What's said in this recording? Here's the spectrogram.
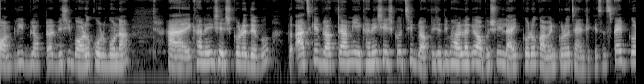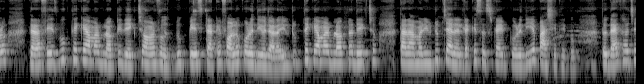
কমপ্লিট ব্লগটা আর বেশি বড় করব না। এখানেই শেষ করে দেব। তো আজকের ব্লগটা আমি এখানেই শেষ করছি। ব্লগটি যদি ভালো লাগে অবশ্যই লাইক করো কমেন্ট করো চ্যানেলটিকে সাবস্ক্রাইব করো। যারা ফেসবুক থেকে আমার ব্লগটি দেখছ, আমার ফেসবুক পেজটাকে ফলো করে দিও। যারা ইউটিউব থেকে আমার ব্লগটা দেখছ, তারা আমার ইউটিউব চ্যানেলটাকে সাবস্ক্রাইব করে দিয়ে পাশে থেকো। তো দেখা হচ্ছে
